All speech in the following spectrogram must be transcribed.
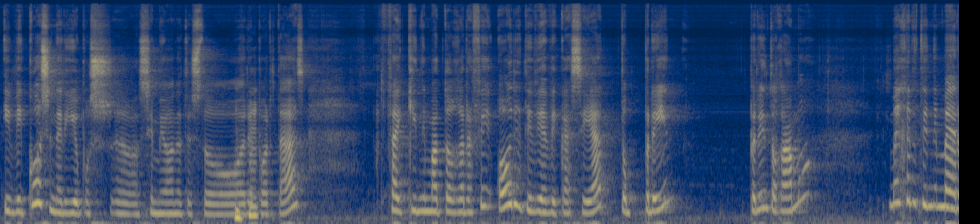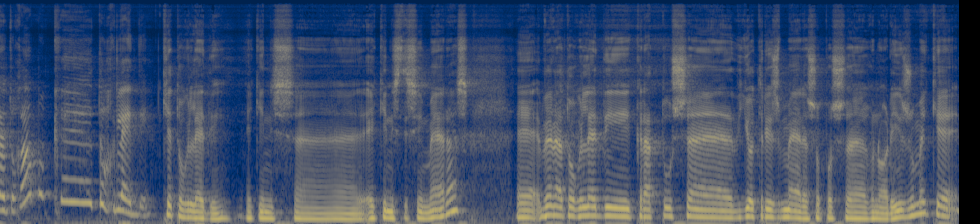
ειδικό συνεργείο όπως ε, σημειώνεται στο ρεπορτάζ, θα κινηματογραφεί όλη τη διαδικασία, το πριν, πριν το γάμο, μέχρι την ημέρα του γάμου και το γλέντι. Και το γλέντι εκείνης, ε, εκείνης της ημέρας. Ε, βέβαια το γλέντι κρατούσε δύο-τρεις μέρες όπως ε, γνωρίζουμε και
